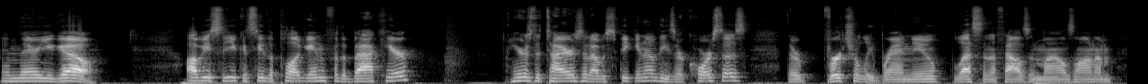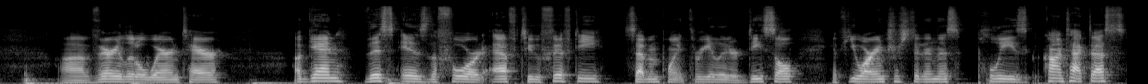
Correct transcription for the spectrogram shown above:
And there you go. Obviously, you can see the plug-in for the back here. Here's the tires that I was speaking of. These are Corsas. They're virtually brand new, less than a thousand miles on them. Uh, very little wear and tear. Again, this is the Ford F-250 7.3 liter diesel. If you are interested in this, please contact us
